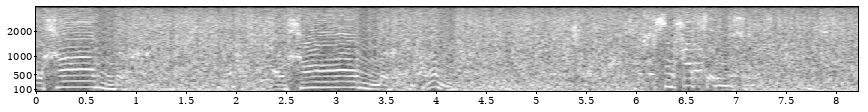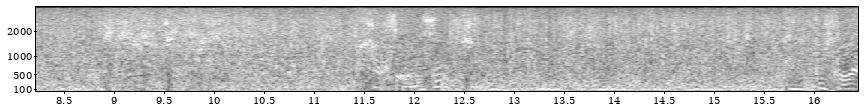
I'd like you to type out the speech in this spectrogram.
El haddu el haddu tamam mı? Şimdi had kelimesi şey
